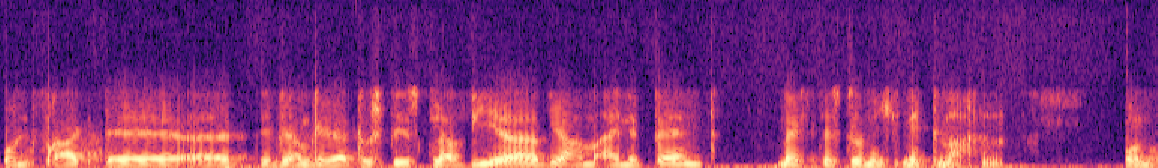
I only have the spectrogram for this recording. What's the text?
und fragte, äh, wir haben gehört, du spielst Klavier, wir haben eine Band, möchtest du nicht mitmachen? Und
